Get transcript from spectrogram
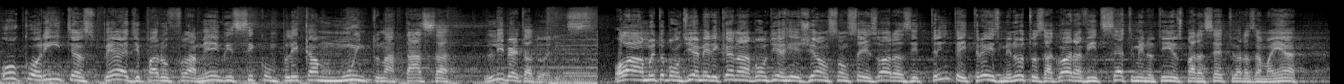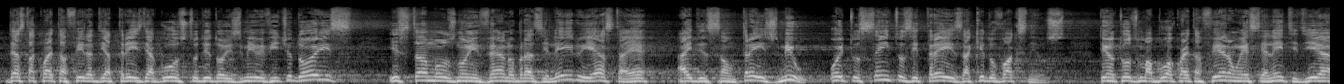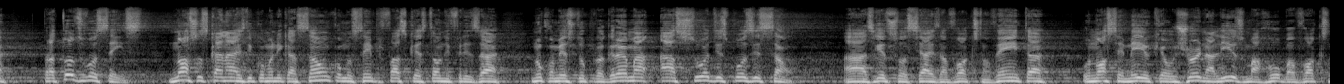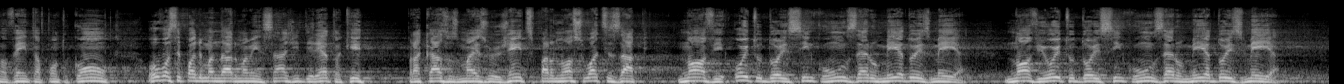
O Corinthians perde para o Flamengo e se complica muito na taça Libertadores. Olá, muito bom dia, Americana. Bom dia, região. São 6 horas e 33 minutos, agora 27 minutinhos para 7 horas da manhã desta quarta-feira, dia 3 de agosto de 2022. Estamos no inverno brasileiro e esta é a edição 3803 aqui do Vox News. Tenham todos uma boa quarta-feira, um excelente dia para todos vocês. Nossos canais de comunicação, como sempre faço questão de frisar no começo do programa, à sua disposição as redes sociais da Vox 90, o nosso e-mail que é o jornalismo@vox90.com, ou você pode mandar uma mensagem direto aqui para casos mais urgentes para o nosso WhatsApp 982510626, 982510626.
